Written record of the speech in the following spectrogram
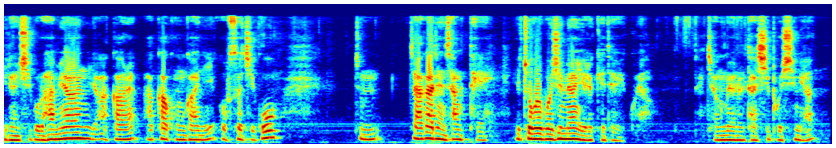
이런 식으로 하면 아까, 아까 공간이 없어지고 좀 작아진 상태. 이쪽을 보시면 이렇게 되어 있고요. 정면을 다시 보시면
